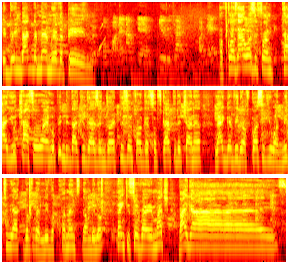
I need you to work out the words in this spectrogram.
it bring back the memory of the pain. Of course, that was it from Tayu Chassoro. I hope indeed that you guys enjoyed. Please don't forget subscribe to the channel, like the video. Of course, if you want me to react, don't forget leave a comment down below. Thank you so very much. Bye, guys.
